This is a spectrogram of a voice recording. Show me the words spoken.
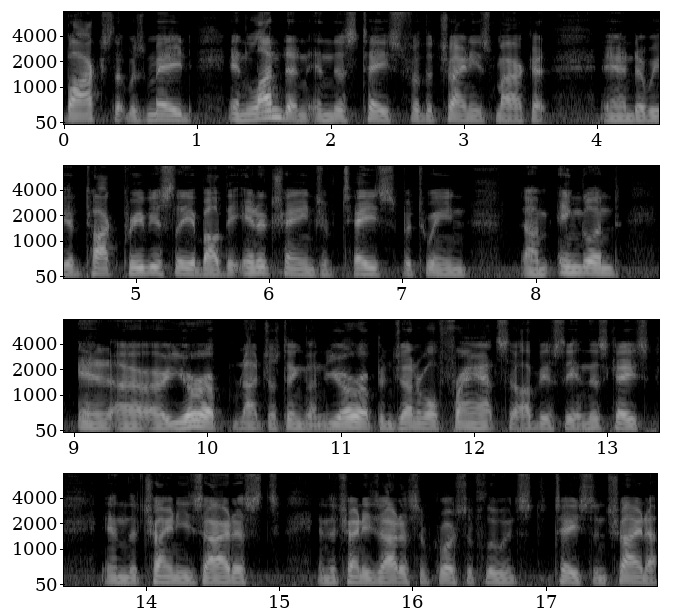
box that was made in London in this taste for the Chinese market, and we had talked previously about the interchange of tastes between um, England in uh, Europe, not just England, Europe in general, France, obviously in this case, in the Chinese artists, and the Chinese artists, of course, influenced taste in China.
